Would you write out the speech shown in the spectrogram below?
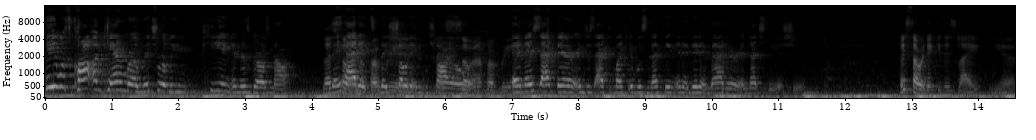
he was caught on camera literally peeing in this girl's mouth. That's They so had it- they showed it in the That's trial. so inappropriate. And they sat there and just acted like it was nothing and it didn't matter, and that's the issue. It's so ridiculous. Like, yeah,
